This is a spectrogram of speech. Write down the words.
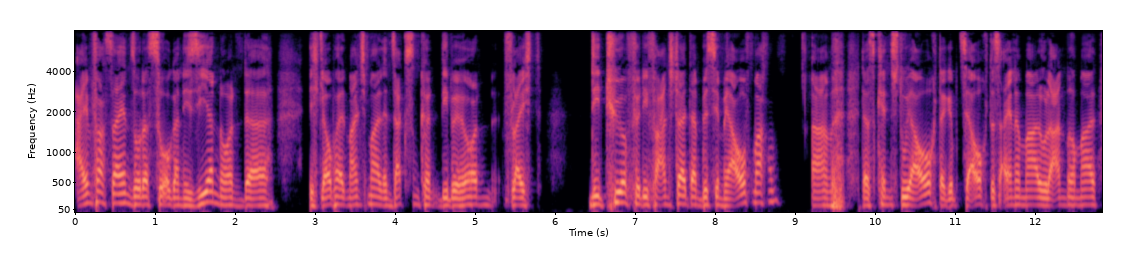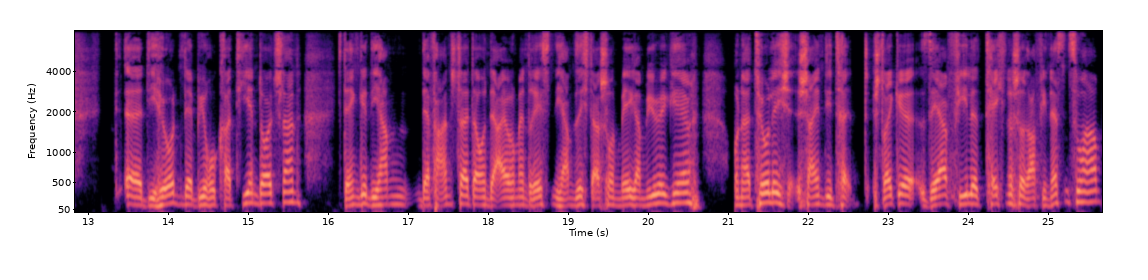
einfach sein, so das zu organisieren. Und äh, ich glaube halt manchmal in Sachsen könnten die Behörden vielleicht die Tür für die Veranstalter ein bisschen mehr aufmachen. Ähm, das kennst du ja auch. Da gibt es ja auch das eine Mal oder andere Mal äh, die Hürden der Bürokratie in Deutschland. Ich denke, die haben, der Veranstalter und der Ironman Dresden, die haben sich da schon mega Mühe gegeben. Und natürlich scheint die Te Strecke sehr viele technische Raffinessen zu haben.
